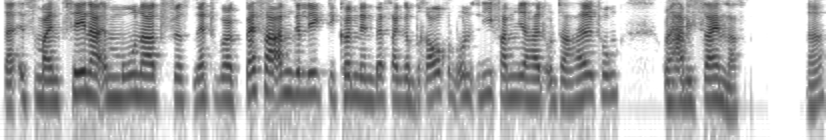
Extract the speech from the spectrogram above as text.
da ist mein Zehner im Monat fürs Network besser angelegt, die können den besser gebrauchen und liefern mir halt Unterhaltung. Oder habe ich sein lassen? Ne?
